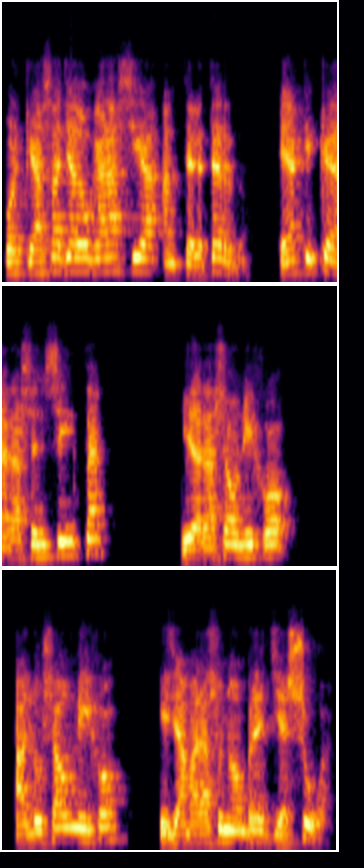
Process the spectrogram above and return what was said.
porque has hallado gracia ante el Eterno. He aquí quedarás encinta y darás a un hijo, a luz a un hijo, y llamarás su nombre Yeshua.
